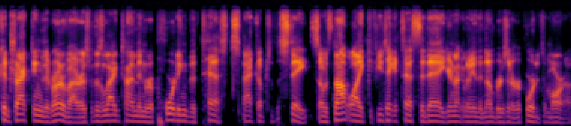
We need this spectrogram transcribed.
contracting the coronavirus, but there's a lag time in reporting the tests back up to the state. So it's not like if you take a test today, you're not going to be in the numbers that are reported tomorrow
